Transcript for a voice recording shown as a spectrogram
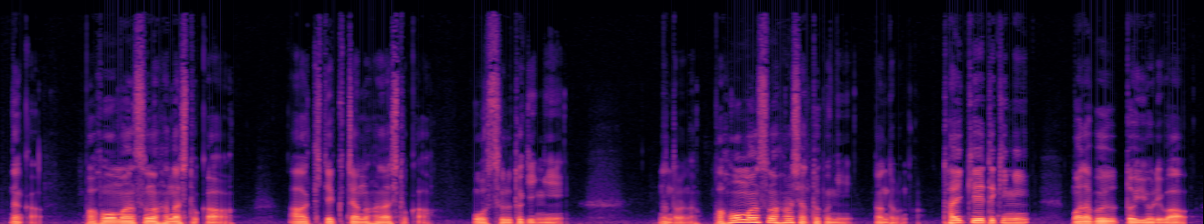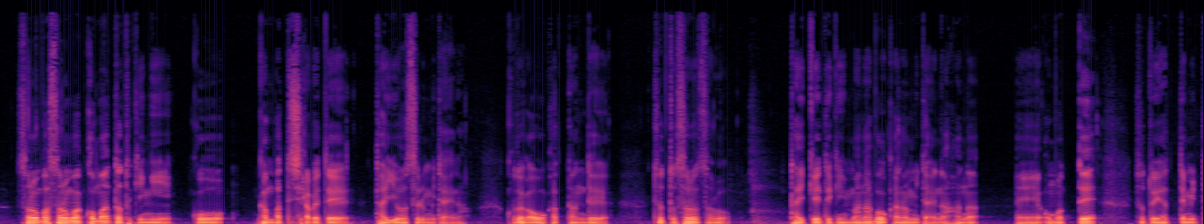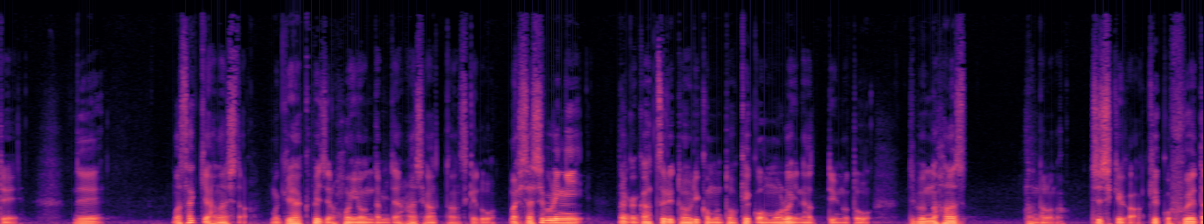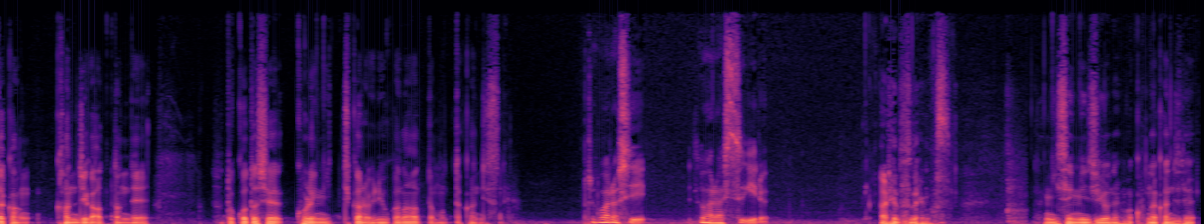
なんかパフォーマンスの話とかアーキテクチャの話とかをするときになんだろうなパフォーマンスの話は特になんだろうな、体系的に学ぶというよりは、その場その場困った時に、こう、頑張って調べて対応するみたいなことが多かったんで、ちょっとそろそろ体系的に学ぼうかなみたいな話、えー思って、ちょっとやってみて、で、まあ、さっき話した、まあ、900ページの本読んだみたいな話があったんですけど、まあ、久しぶりになんかがっつり取り込むと結構おもろいなっていうのと、自分の話、なんだろうな、知識が結構増えた感、感じがあったんで、ちょっと今年これに力を入れようかなって思った感じですね。素晴らしい素晴らしすぎるありがとうございます。2024年はこんな感じで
